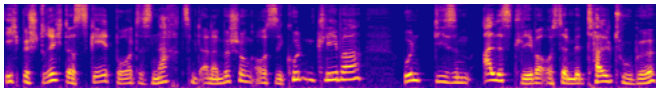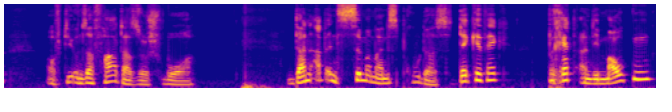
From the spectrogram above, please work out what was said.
Ich bestrich das Skateboard des Nachts mit einer Mischung aus Sekundenkleber und diesem Alleskleber aus der Metalltube, auf die unser Vater so schwor. Dann ab ins Zimmer meines Bruders, Decke weg, Brett an die Mauken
